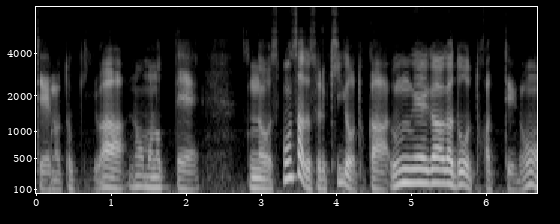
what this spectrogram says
ての時はのものってそのスポンサードする企業とか運営側がどうとかっていうのを、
